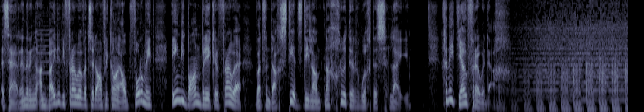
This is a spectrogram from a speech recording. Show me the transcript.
is 'n herinnering aan beide die vroue wat Suid-Afrika help vorm het en die baanbreker vroue wat vandag steeds die land na groter hoogtes lei. Geniet jou Vrouedag. Thank you.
